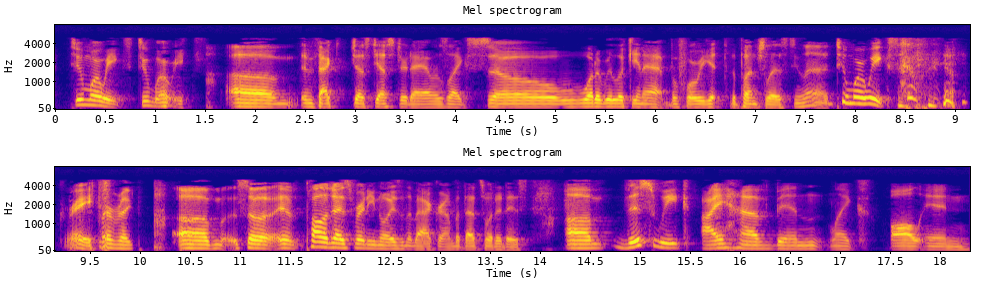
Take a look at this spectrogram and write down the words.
two more weeks, two more weeks. Um, in fact, just yesterday I was like, so what are we looking at before we get to the punch list? Uh, two more weeks. Great. Perfect. Um, so I apologize for any noise in the background, but that's what it is. Um, this week I have been like all in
